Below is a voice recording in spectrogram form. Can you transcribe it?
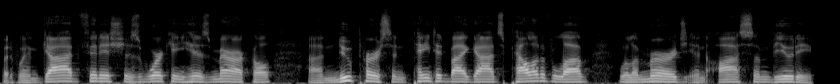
but when God finishes working his miracle, a new person painted by God's palette of love will emerge in awesome beauty.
